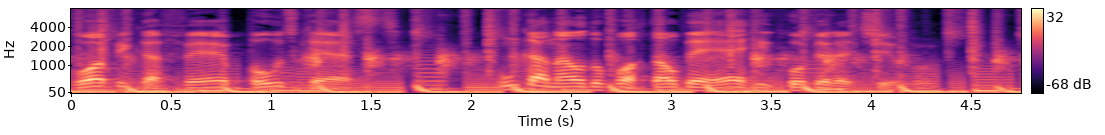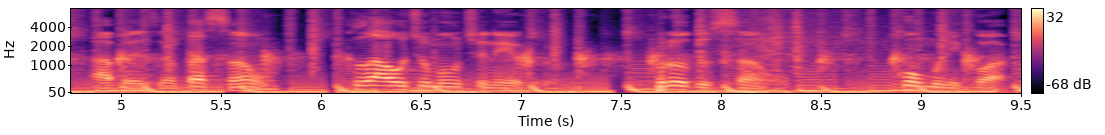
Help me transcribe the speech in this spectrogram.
Comunicop Café Podcast, um canal do portal BR Cooperativo. Apresentação: Cláudio Montenegro. Produção: Comunicop.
